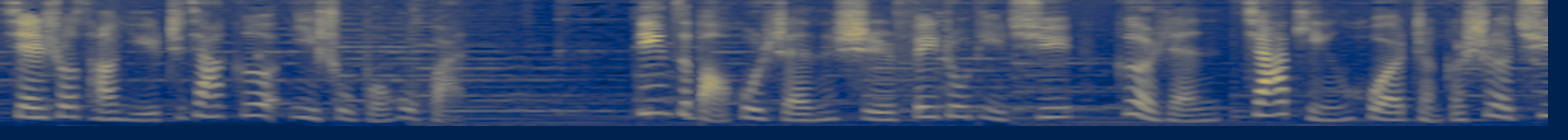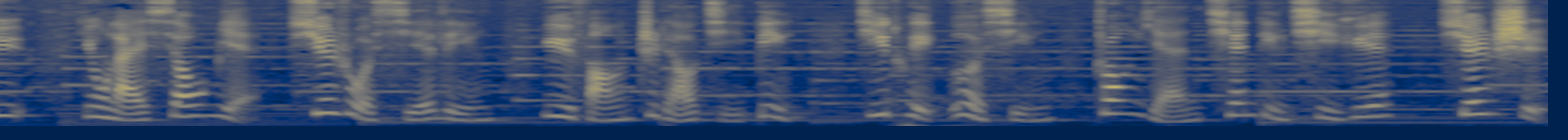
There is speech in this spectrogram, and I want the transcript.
现收藏于芝加哥艺术博物馆。钉子保护神是非洲地区个人、家庭或整个社区用来消灭、削弱邪灵、预防、治疗疾病、击退恶行、庄严签订契约、宣誓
